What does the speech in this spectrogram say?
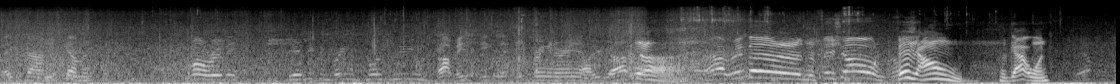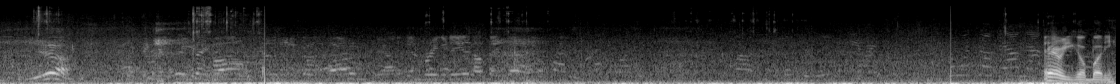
Take your time. He's coming. Come on, Ruby. See if you can bring them towards me. Oh, he's, he's, he's bringing her in. Oh, you got it. All right, Ruben, the fish on. Fish on. We got one. Yeah. There you go, buddy. You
